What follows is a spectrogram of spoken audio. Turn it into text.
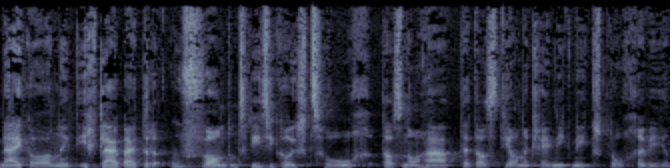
Nein, gar nicht. Ich glaube, der Aufwand und das Risiko ist zu hoch, dass noch hätte, dass die Anerkennung nicht gesprochen wird.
